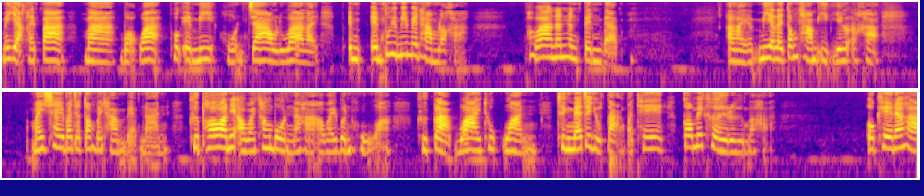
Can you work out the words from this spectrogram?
ไม่อยากให้ป้ามาบอกว่าพวกเอมมี่โหนเจ้าหรือว่าอะไรเอ็มเอ็มพวกเอมมี่ไม่ทำหรอกค่ะ เพราะว่านั่นมันเป็นแบบอะไรมีอะไรต้องทำอีกเยอะอะค่ะ ไม่ใช่ว่าจะต้องไปทำแบบนั้น คือพ่อนี่เอาไว้ข้างบนนะคะ เอาไว้บนหัว คือกราบไหว้ทุกวัน ถึงแม้จะอยู่ต่างประเทศก็ไม่เคยลืมอะค่ะ โอเคนะคะ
